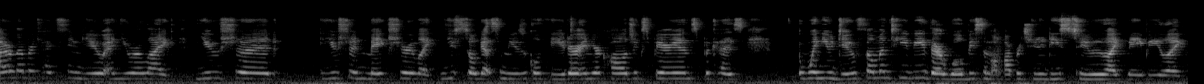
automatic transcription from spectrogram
I remember texting you and you were like, you should you should make sure like you still get some musical theater in your college experience because when you do film and TV, there will be some opportunities to like maybe like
